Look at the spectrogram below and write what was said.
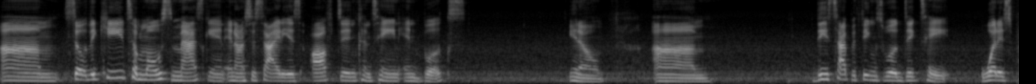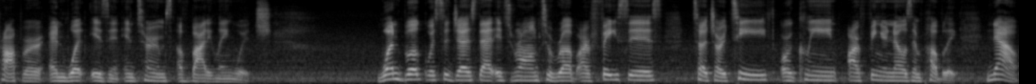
Um, so the key to most masking in our society is often contained in books. You know, um, these type of things will dictate what is proper and what isn't in terms of body language. One book would suggest that it's wrong to rub our faces, touch our teeth, or clean our fingernails in public. Now,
